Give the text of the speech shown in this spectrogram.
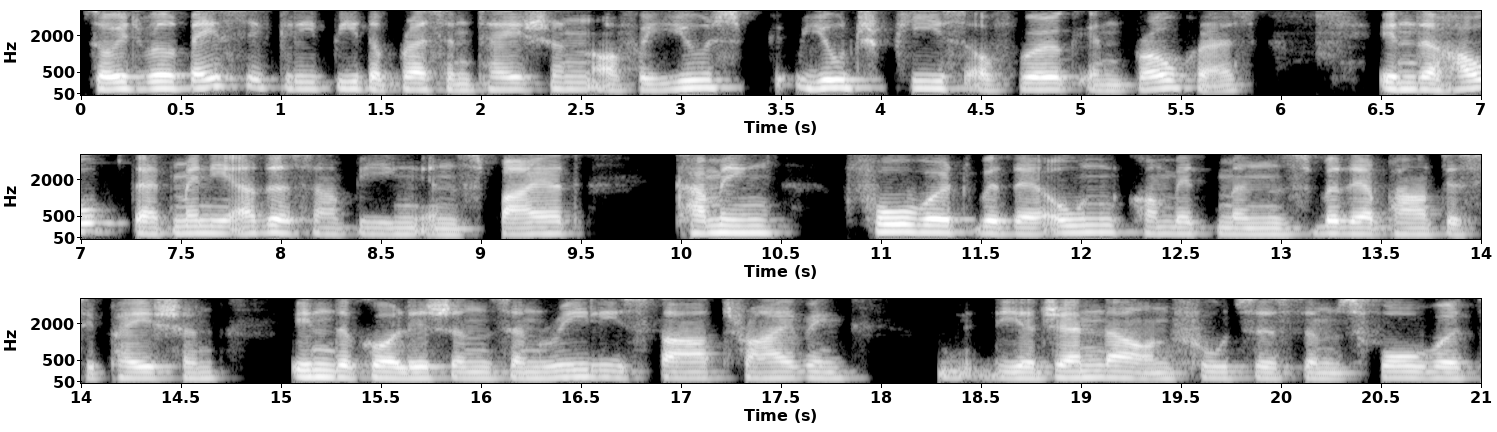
So it will basically be the presentation of a huge, huge piece of work in progress in the hope that many others are being inspired, coming forward with their own commitments, with their participation in the coalitions, and really start driving the agenda on food systems forward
